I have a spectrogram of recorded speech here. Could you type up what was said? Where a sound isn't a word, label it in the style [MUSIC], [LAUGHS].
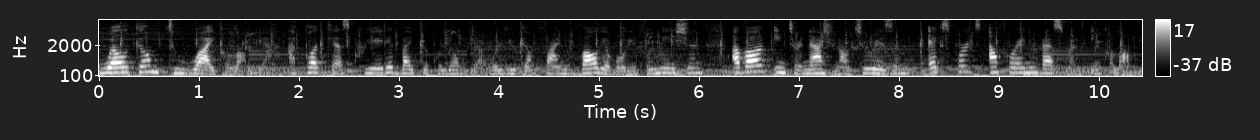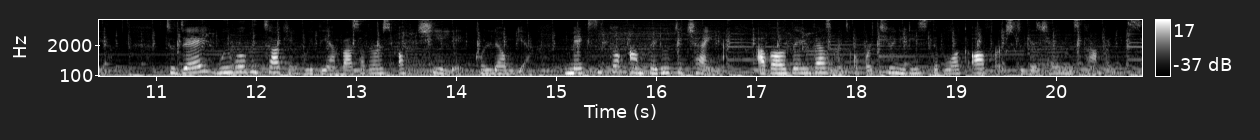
Welcome to Why Colombia, a podcast created by ProColombia where you can find valuable information about international tourism, exports, and foreign investment in Colombia. Today, we will be talking with the ambassadors of Chile, Colombia, Mexico, and Peru to China about the investment opportunities the bloc offers to the Chinese companies.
